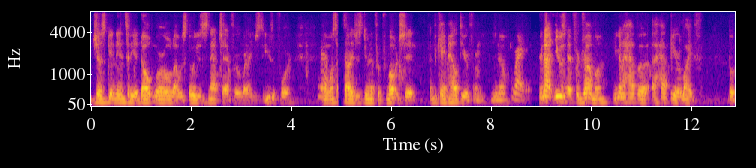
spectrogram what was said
just getting into the adult world, I was still using Snapchat for what I used to use it for. And then once I started just doing it for promoting shit, it became healthier for me, you know. right. You're not using it for drama. You're gonna have a, a happier life, but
